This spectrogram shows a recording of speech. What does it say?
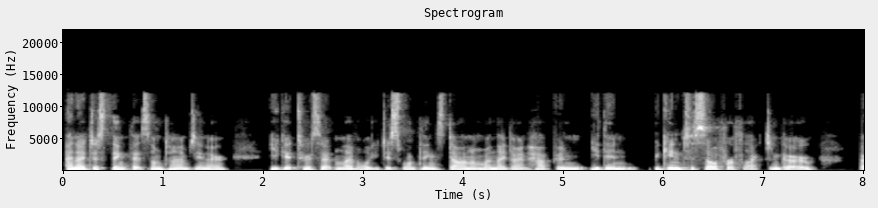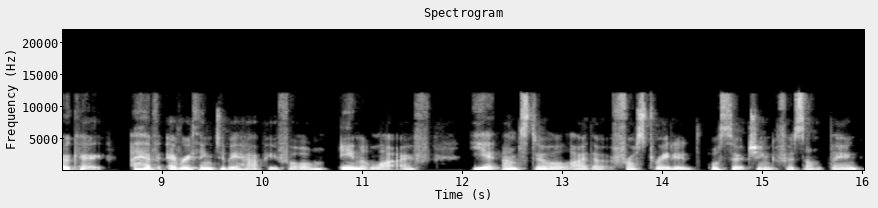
And I just think that sometimes, you know, you get to a certain level, you just want things done. And when they don't happen, you then begin to self reflect and go, okay, I have everything to be happy for in life, yet I'm still either frustrated or searching for something.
